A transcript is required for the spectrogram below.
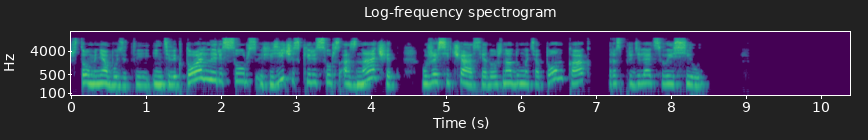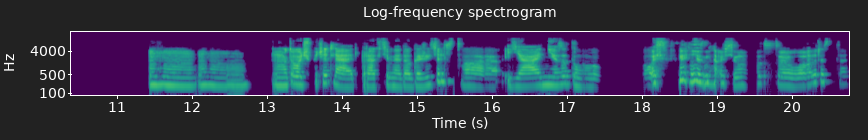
что у меня будет и интеллектуальный ресурс, и физический ресурс, а значит, уже сейчас я должна думать о том, как распределять свои силы. Мгм. Ну, это очень впечатляет про активное долгожительство. Я не задумывалась, не знаю, в силу своего возраста.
